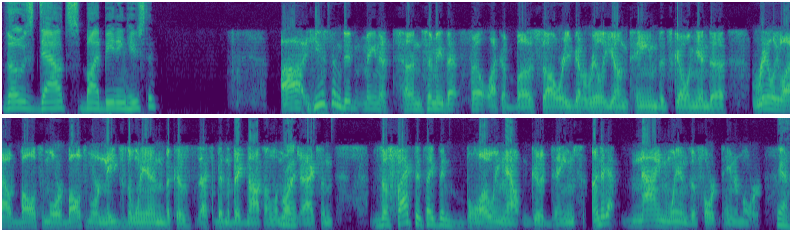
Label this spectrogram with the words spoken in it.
those doubts by beating Houston? Uh, Houston didn't mean a ton to me. That felt like a buzzsaw where you've got a really young team that's going into really loud Baltimore. Baltimore needs the win because that's been the big knock on Lamar Right. Jackson. The fact that they've been blowing out good teams, I mean, they got nine wins of 14 or more. Yeah.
